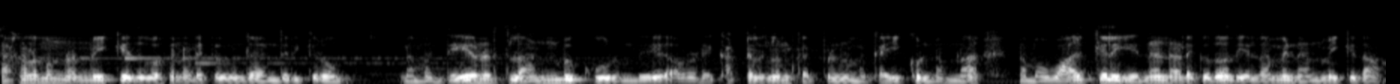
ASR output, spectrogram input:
சகலமும் நன்மைக்கு எதுவாக நடக்கிறது என்று அறிந்திருக்கிறோம். நம்ம தேவனிடத்தில் அன்பு கூர்ந்து அவருடைய கட்டல்களும் கற்பலும் நம்ம கை கொண்டோம்னா நம்ம வாழ்க்கையில என்ன நடக்குதோ அது எல்லாமே நன்மைக்கு தான்.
